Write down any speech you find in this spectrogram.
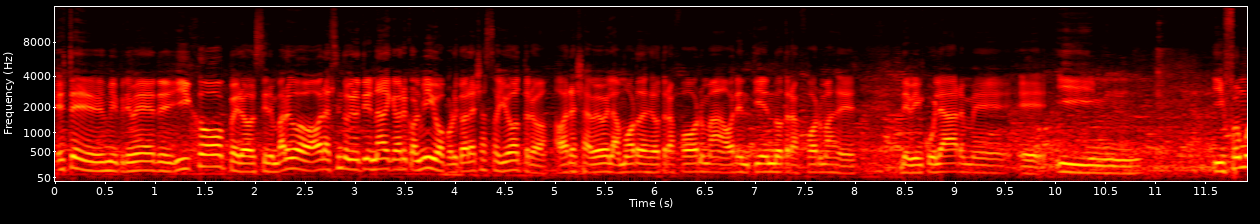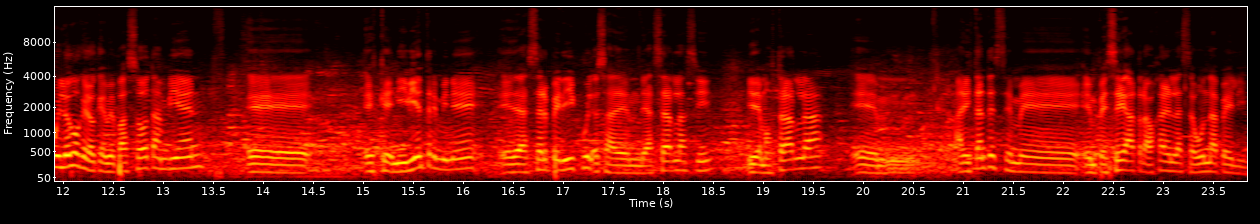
este es mi primer hijo, pero sin embargo ahora siento que no tiene nada que ver conmigo, porque ahora ya soy otro, ahora ya veo el amor desde otra forma, ahora entiendo otras formas de, vincularme. Eh, y, fue muy loco que lo que me pasó también eh, es que ni bien terminé eh, de hacer película, o sea, de, hacerla así y de mostrarla, al instante se me empecé a trabajar en la segunda peli.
